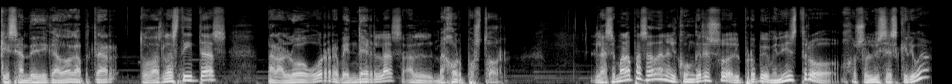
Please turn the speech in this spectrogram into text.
que se han dedicado a captar todas las citas para luego revenderlas al mejor postor. La semana pasada en el Congreso el propio ministro José Luis Escriba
